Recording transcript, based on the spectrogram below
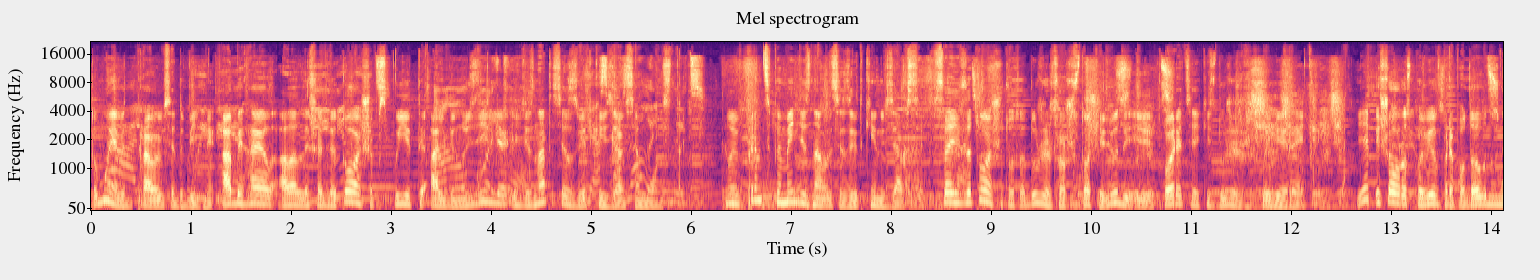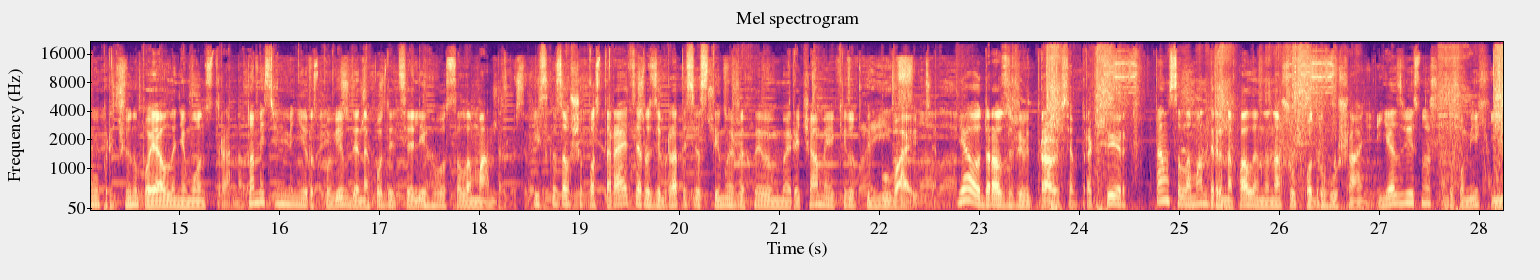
Тому я відправився до відьми Абігайл, але лише для того, щоб споїти Альвіну зілля і дізнатися, звідки взявся монстр. Ну і в принципі ми дізналися, звідки він взявся. Все із-за того, що тут дуже жорстокі люди і творяться якісь дуже жахливі речі. Я пішов, розповів преподобному причину появлення монстра. Натомість він мені розповів, де знаходиться лігово Саламандр, і сказав, що постарається розібратися з тими жахливими речами, які тут відбуваються. Я одразу ж відправився в трактир. Там саламандри напали на нашу подругу Шані, і я, звісно ж, допоміг їй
